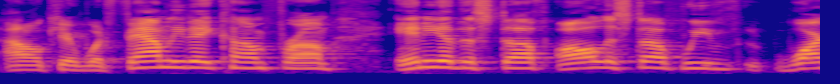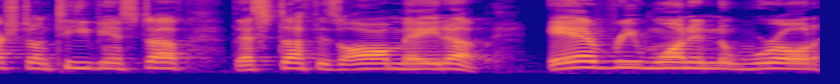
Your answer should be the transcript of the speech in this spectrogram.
I don't care what family they come from. Any of the stuff, all the stuff we've watched on TV and stuff, that stuff is all made up. Everyone in the world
